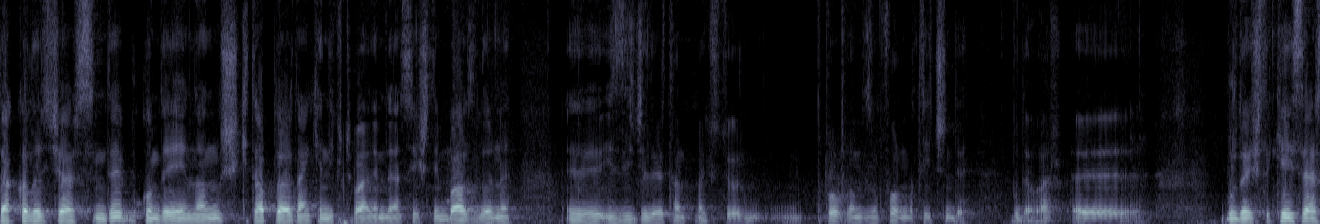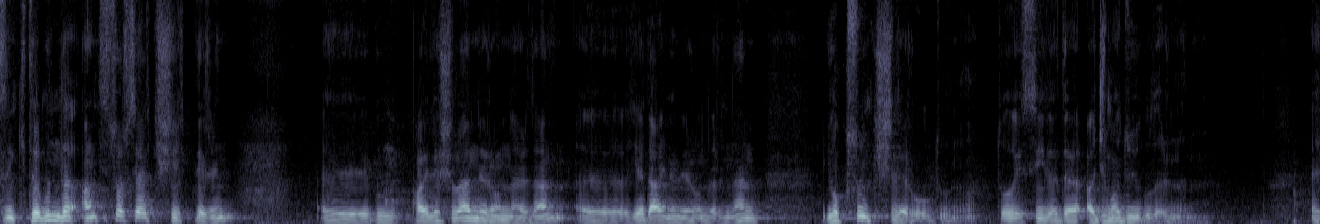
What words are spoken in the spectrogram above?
dakikalar içerisinde bu konuda yayınlanmış kitaplardan kendi kütüphanemden seçtiğim bazılarını e, izleyicilere tanıtmak istiyorum. Programımızın formatı içinde bu da var. E, burada işte Keysers'in kitabında antisosyal kişiliklerin e, bu paylaşılan nöronlardan e, ya da aynı nöronlarından yoksun kişiler olduğunu, dolayısıyla da acıma duygularının e,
